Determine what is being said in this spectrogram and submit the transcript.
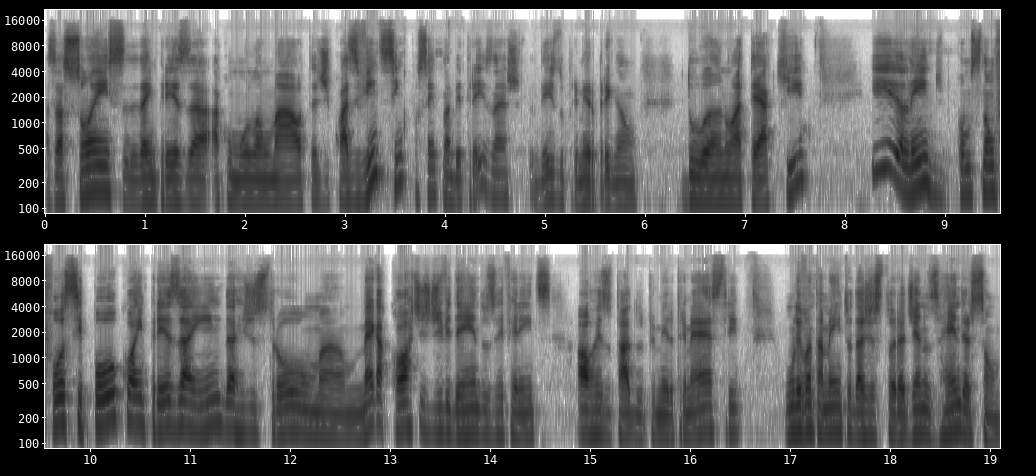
As ações da empresa acumulam uma alta de quase 25% na B3, né? Desde o primeiro pregão do ano até aqui. E além, de, como se não fosse pouco, a empresa ainda registrou uma, um mega corte de dividendos referentes ao resultado do primeiro trimestre. Um levantamento da gestora Janus Henderson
